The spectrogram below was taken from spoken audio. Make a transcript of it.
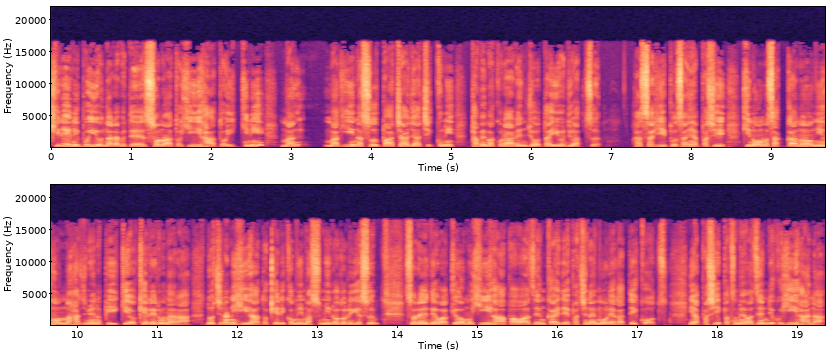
綺麗に部位を並べてその後ヒーハーと一気にマギーナスーパーチャージャーチックに食べまくられん状態よデュアッツ。ハッサヒープーさんやっぱし昨日のサッカーの日本の初めの PK を蹴れるならどちらにヒーハーと蹴り込みますミロドリゲス？それでは今日もヒーハーパワー全開でパチナイ盛り上がっていこう。つやっぱし一発目は全力ヒーハーな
